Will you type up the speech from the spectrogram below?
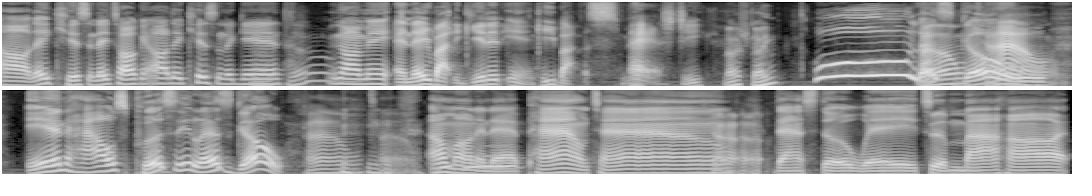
oh, they kissing, they talking, oh, they kissing again. Yeah. You know what I mean? And they about to get it in. He about to smash, G. Nice game. Woo, let's go. In house pussy, let's go. Pound town. I'm on in that pound town. That's the way to my heart.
